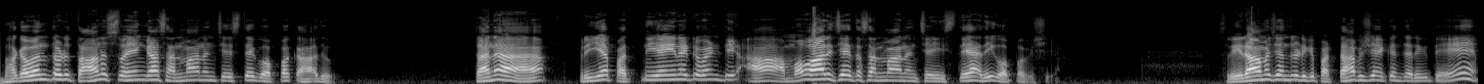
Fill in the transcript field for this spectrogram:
భగవంతుడు తాను స్వయంగా సన్మానం చేస్తే గొప్ప కాదు. తన ప్రియ పత్ని అయినటువంటి ఆ అమ్మవారి చేత సన్మానం చేయిస్తే అది గొప్ప విషయం. శ్రీరామచంద్రుడికి పట్టాభిషేకం జరిగితే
